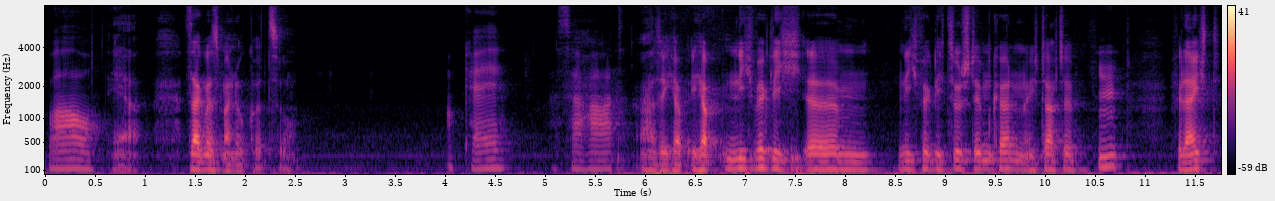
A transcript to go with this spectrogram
Wow. Ja. Sagen wir es mal nur kurz so. Okay. Das ist ja hart. Also ich habe ich hab nicht, wirklich, ähm, nicht wirklich zustimmen können. Ich dachte, hm, vielleicht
